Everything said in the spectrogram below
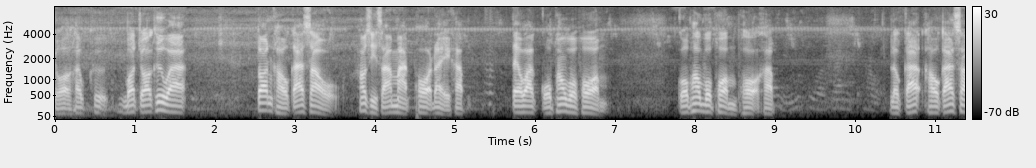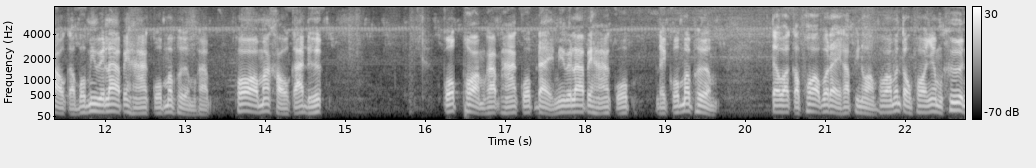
จอครับคือเหมาะจอคือว่าตอนเขากาเศร้าเฮาสิสามารถเพาะได้ครับ แต่ว่ากบเฮาบ่พร้อมกบเฮาบ่พร้อมเพาะครับ แล้วกะเขากาเศร้ากับบ่มีเวลาไปหากบมาเพิ่มครับพ่อมาเขากาดึก กบพร้อมครับ หากบได้มีเวลาไปหากบได้กบมาเพิ่ม แต่ว่ากับพ่อบ่ได้ครับพี่น้องเพราะว่ามันต้องพอย่ำขึ้น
